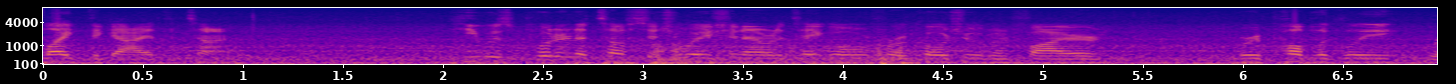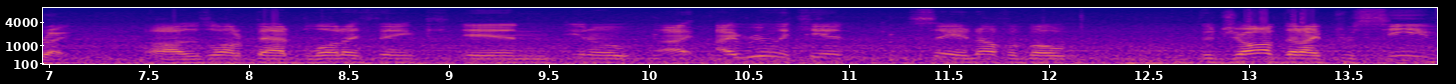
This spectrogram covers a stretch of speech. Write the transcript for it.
liked the guy at the time. He was put in a tough situation having to take over for a coach who had been fired very publicly. Right. Uh, there's a lot of bad blood, I think, and you know, I, I really can't say enough about the job that I perceive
